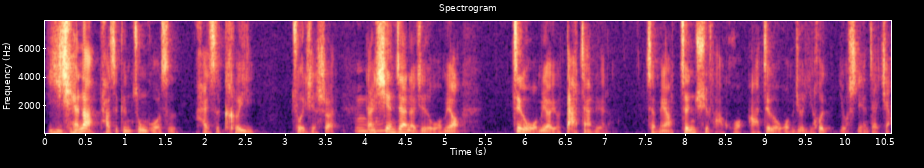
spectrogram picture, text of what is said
以前呢他是跟中国是还是可以做一些事儿的，但现在呢就是我们要这个我们要有大战略了，怎么样争取法国啊？这个我们就以后有时间再讲。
